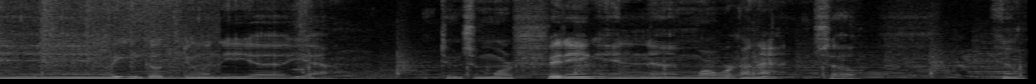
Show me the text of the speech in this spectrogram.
and we can go to doing the uh, yeah, doing some more fitting and uh, more work on that. So you know,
